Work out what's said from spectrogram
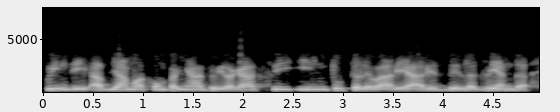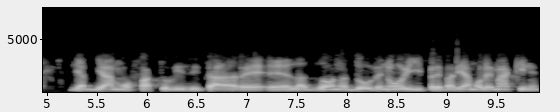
quindi abbiamo accompagnato i ragazzi in tutte le varie aree dell'azienda, gli abbiamo fatto visitare eh, la zona dove noi prepariamo le macchine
